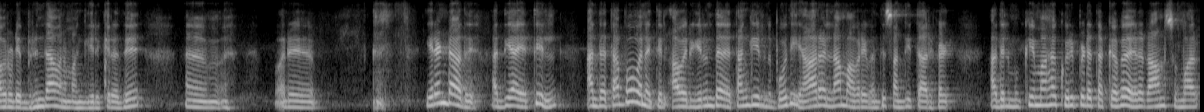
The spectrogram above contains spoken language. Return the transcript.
அவருடைய பிருந்தாவனம் அங்கு இருக்கிறது. ஒரு இரண்டாவது அத்தியாயத்தில் அந்த தபோவனத்தில் அவர் இருந்த தங்கியிருந்த போது யாரெல்லாம் அவரை வந்து சந்தித்தார்கள்? அதில் முக்கியமாக குறிப்பிடத்தக்கவர் ராம் சுமார்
